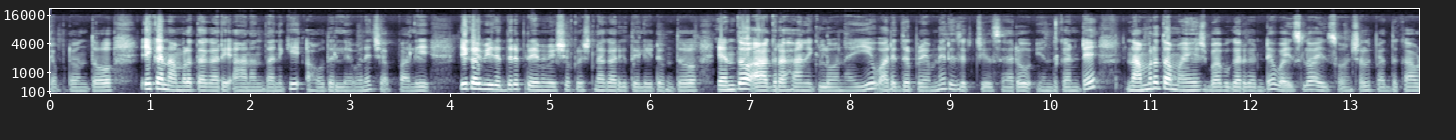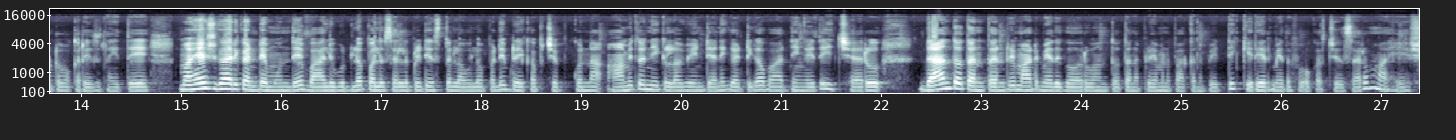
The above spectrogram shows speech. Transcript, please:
చెప్పడంతో ఇక నమ్రత గారి ఆనందానికి అవధులేవని చెప్పాలి. ఇక వీరిద్దరి ప్రేమ విషయం కృష్ణ గారికి తెలియడంతో ఎంతో ఆగ్రహానికి లోనయ్యి వారిద్దరి ప్రేమని రిజెక్ట్ చేశారు. ఎందుకంటే నమ్రత మహేష్ బాబు గారి కంటే వయసులో ఐదు సంవత్సరాలు పెద్ద కావడం ఒక రీజన్ అయితే. మహేష్ గారి కంటే ముందే బాలీవుడ్లో పలు సెలబ్రిటీస్తో లవ్లో పడి బ్రేకప్ చెప్పుకున్న ఆమెతో నీకు లవ్ ఏంటి అని గట్టిగా వార్నింగ్ అయితే ఇచ్చారు. దాంతో తన తండ్రి మాట మీద గౌరవంతో తన ప్రేమను పక్కన పెట్టి కెరీర్ మీద ఫోకస్ చేశారు మహేష్.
